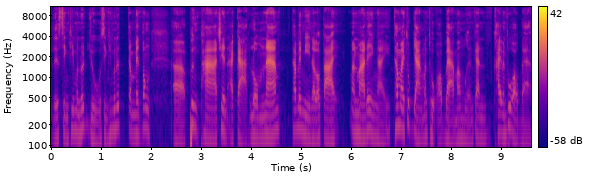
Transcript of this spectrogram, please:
หรือสิ่งที่มนุษย์อยู่ สิ่งที่มนุษย์จำเป็นต้องอพึ่งพา เช่น อากาศลมน้ำถ้าไม่มีนะเราตายมันมาได้ยังไงทำไมทุกอย่างมันถูกออกแบบมาเหมือนกัน ใครเป็นผู้ออกแบบ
